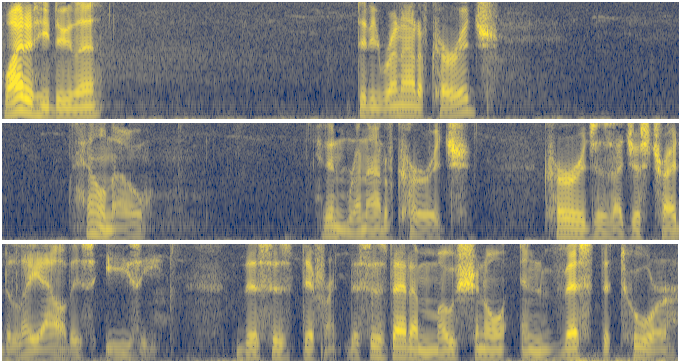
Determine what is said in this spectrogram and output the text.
Why did he do that? Did he run out of courage? Hell no. He didn't run out of courage. Courage, as I just tried to lay out, is easy. This is different. This is that emotional investiture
